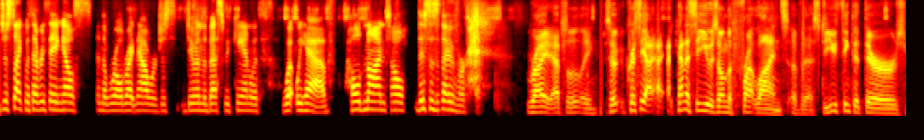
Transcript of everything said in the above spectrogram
just like with everything else in the world right now, we're just doing the best we can with what we have, holding on until this is over. right, absolutely. So, Christy, I, I kind of see you as on the front lines of this. Do you think that there's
